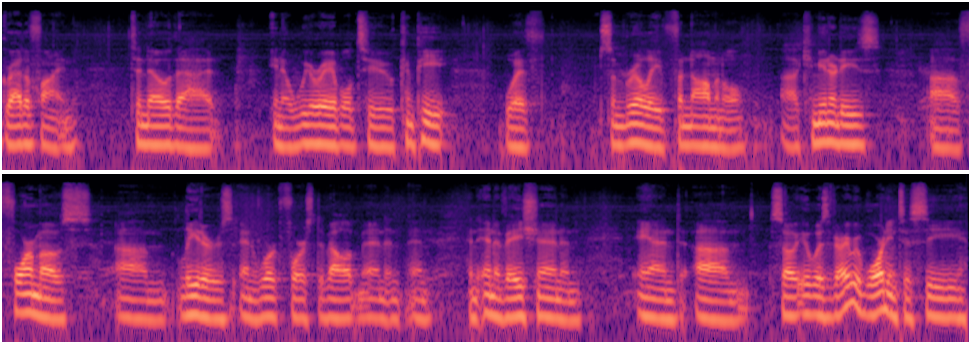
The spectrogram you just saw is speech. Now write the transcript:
gratifying to know that you know we were able to compete with some really phenomenal uh, communities, uh, foremost um, leaders in workforce development and, and and innovation and and um, so it was very rewarding to see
